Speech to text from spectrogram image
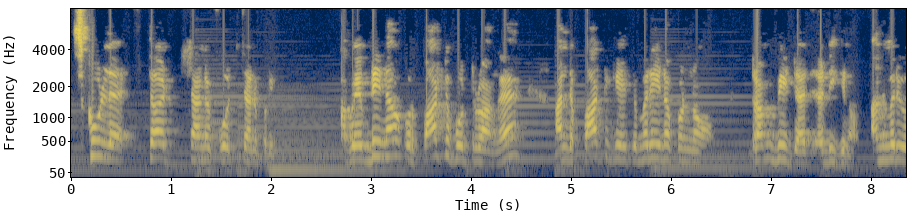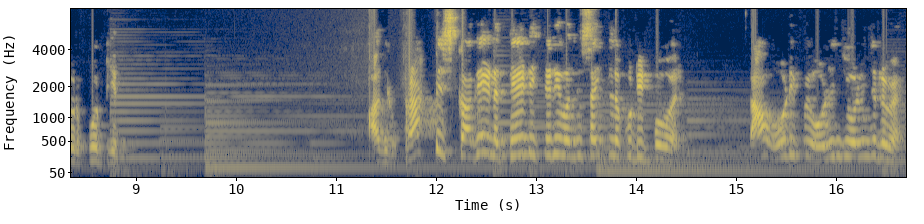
ஸ்கூல்ல தேர்ட் ஸ்டாண்டர்ட் ஃபோர்த் ஸ்டாண்டர்ட் படிக்கும். அப்போ எப்படின்னா ஒரு பாட்டு போட்டுருவாங்க. அந்த பாட்டுக்கு ஏற்ற மாதிரி என்ன பண்ணும்? ட்ரம் பீட் அடிக்கணும். அந்த மாதிரி ஒரு போட்டி இருக்கு அதுக்கு பிராக்டிஸ்க்காக என்னை தேடி தேடி வந்து சைக்கிளில் கூட்டிட்டு போவார். நான் ஓடி போய் ஒளிஞ்சு ஒளிஞ்சிடுவேன்.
